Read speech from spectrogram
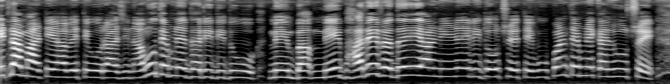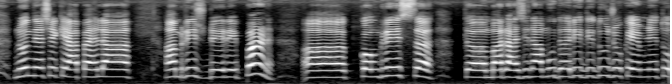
એટલા માટે હવે તેઓ રાજીનામું તેમણે ધરી દીધું. મેં મેં ભારે હૃદયે આ નિર્ણય લીધો છે તેવું પણ તેમણે કહ્યું છે. નોંધ્ય છે કે આ પહેલાં અમરીશ ડેરે પણ કોંગ્રેસ માં રાજીનામું ધરી દીધું જો કે એમને તો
